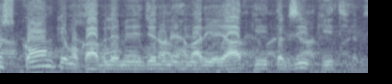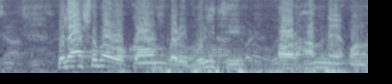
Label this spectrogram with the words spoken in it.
اس قوم کے مقابلے میں جنہوں نے ہماری آیات کی تکذیب کی تھی۔ بلا شبہ وہ قوم بڑی بری تھی، اور ہم نے ان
